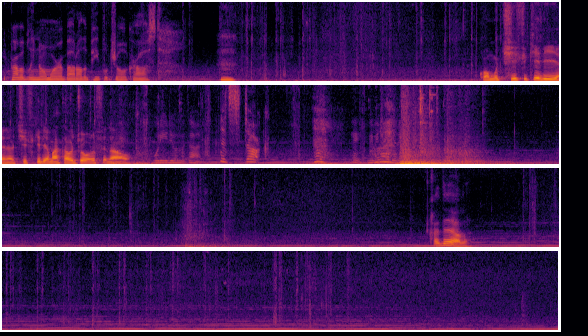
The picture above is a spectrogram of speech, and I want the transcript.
He'd probably know more about all the people Joel crossed. Hmm. Como o Tiff queria, né? O Tiff queria matar o Joe no final. What are you doing with that? It's stuck. Hey, maybe try getting Cadê ela?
